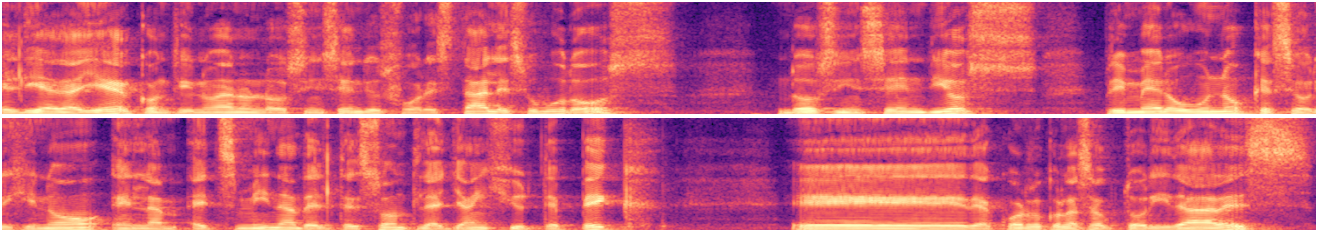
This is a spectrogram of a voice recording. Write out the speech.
El día de ayer continuaron los incendios forestales, hubo dos, dos incendios. Primero uno que se originó en la exmina del Tezontle allá en Jutepec. Eh, de acuerdo con las autoridades,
